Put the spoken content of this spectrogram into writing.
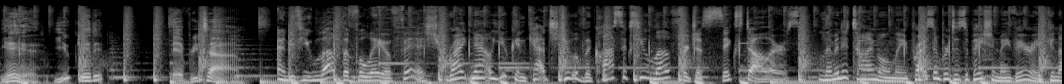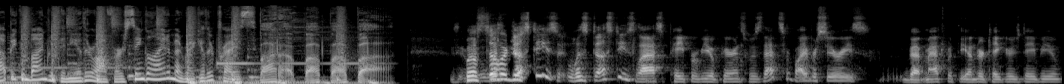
Yeah, you get it. Every time. And if you love the filet of fish, right now you can catch two of the classics you love for just $6. Limited time only. Price and participation may vary. Cannot be combined with any other offer. Single item at regular price. Ba-da-ba-ba-ba. Well, was Stiller just- Dusty's was Dusty's last pay per view appearance. Was that Survivor Series? That match with the Undertaker's debut?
